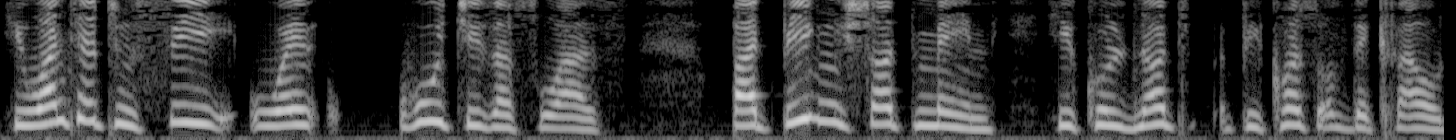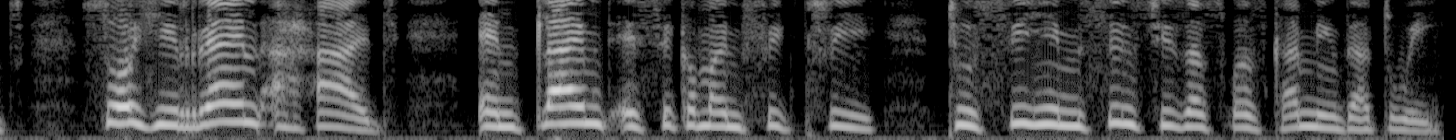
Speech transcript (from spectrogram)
He wanted to see when who Jesus was but being short man he could not because of the crowd. So he ran ahead and climbed a sycamore fig tree to see him since Jesus was coming that way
